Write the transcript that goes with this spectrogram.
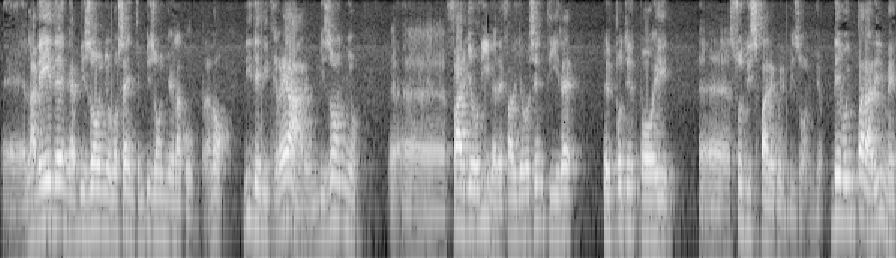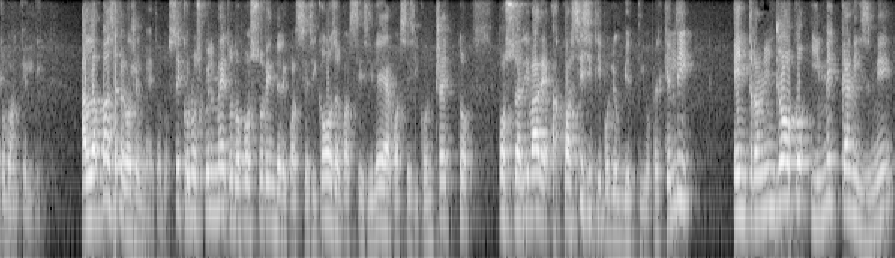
eh, la vede, ne ha bisogno, lo sente il bisogno e la compra, no, lì devi creare un bisogno, eh, farglielo vivere, farglielo sentire, per poter poi eh, soddisfare quel bisogno. Devo imparare il metodo anche lì. Alla base però c'è il metodo. Se conosco il metodo posso vendere qualsiasi cosa, qualsiasi idea, qualsiasi concetto, posso arrivare a qualsiasi tipo di obiettivo, perché lì entrano in gioco i meccanismi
